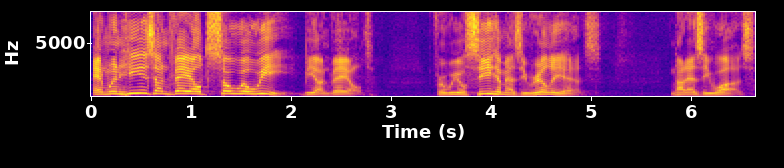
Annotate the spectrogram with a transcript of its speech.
And when he is unveiled, so will we be unveiled. For we will see him as he really is, not as he was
